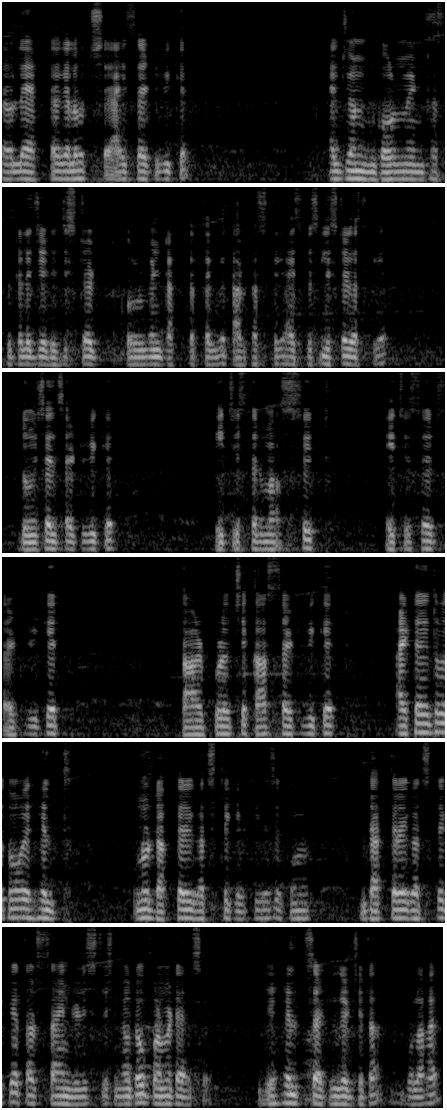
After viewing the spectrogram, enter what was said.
তাহলে একটা গেল হচ্ছে আই সার্টিফিকেট একজন গভর্নমেন্ট হসপিটালে যে রেজিস্টার্ড গভর্নমেন্ট ডাক্তার থাকবে, তার কাছ থেকে আই স্পেশালিস্টের কাছ থেকে ডোমিসাইল সার্টিফিকেট এইচএস এর মার্কশিট এইচএস এর সার্টিফিকেট তারপরে হচ্ছে কাস্ট সার্টিফিকেট আরেকটা নিতে হবে তোমাকে হেলথ কোনো ডাক্তারের কাছ থেকে, ঠিক আছে? তোমার ডাক্তারের কাছ থেকে তার সাইন রেজিস্ট্রেশন ওটাও ফর্মেটে আছে, যে হেলথ সার্টিফিকেট যেটা বলা হয়,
